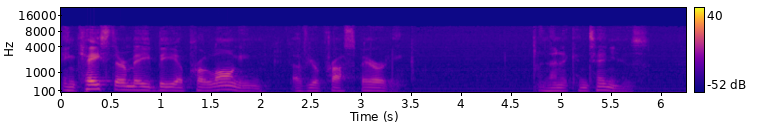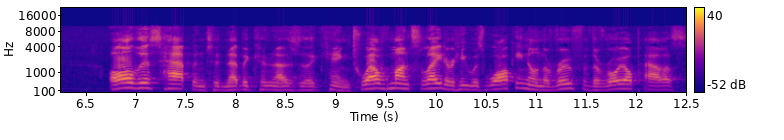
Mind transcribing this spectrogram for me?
in case there may be a prolonging of your prosperity. And then it continues. All this happened to Nebuchadnezzar the king. Twelve months later, he was walking on the roof of the royal palace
